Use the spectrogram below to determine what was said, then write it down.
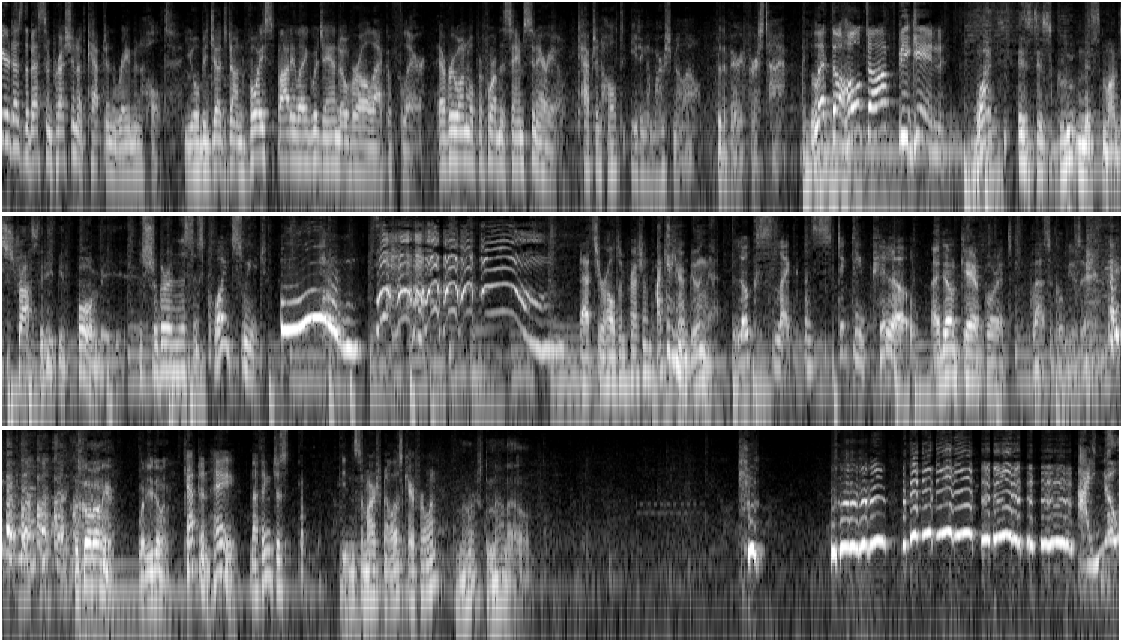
here does the best impression of Captain Raymond Holt? You will be judged on voice, body language, and overall lack of flair. Everyone will perform the same scenario. Captain Holt eating a marshmallow for the very first time. Let the Holt off begin! What is this glutinous monstrosity before me? The sugar in this is quite sweet. That's your Holt impression? I could hear him doing that. Looks like a sticky pillow. I don't care for it. Classical music. What's going on here? What are you doing? Captain, hey, nothing, just eating some marshmallows. Care for one? Marshmallow. I know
